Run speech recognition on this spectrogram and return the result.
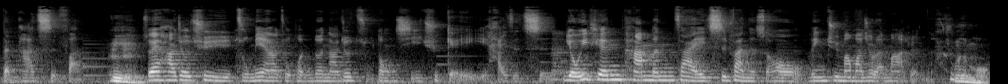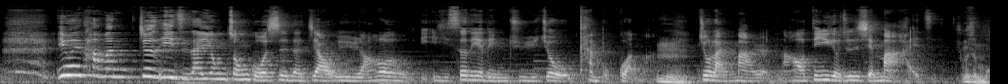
等他吃饭。嗯，所以他就去煮面啊、煮馄饨啊，就煮东西去给孩子吃。有一天他们在吃饭的时候，邻居妈妈就来骂人了。为什么？因为他们就是一直在用中国式的教育，然后以色列邻居就看不惯嘛，嗯，就来骂人。然后第一个就是先骂孩子，为什么？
